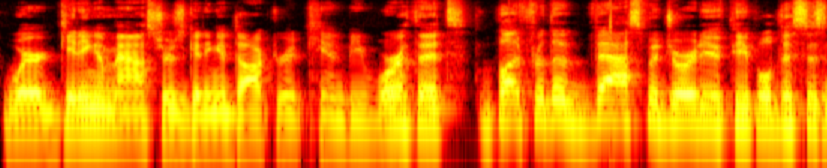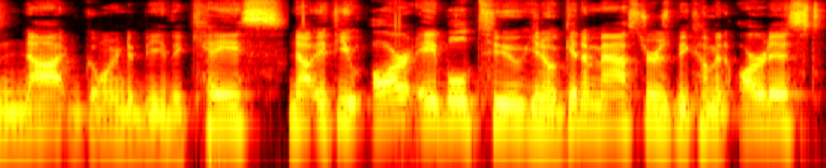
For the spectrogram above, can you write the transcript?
where getting a master's, getting a doctorate can be worth it. But for the vast majority of people, this is not going to be the case. Now, if you are able to, you know, get a master's, become an artist,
